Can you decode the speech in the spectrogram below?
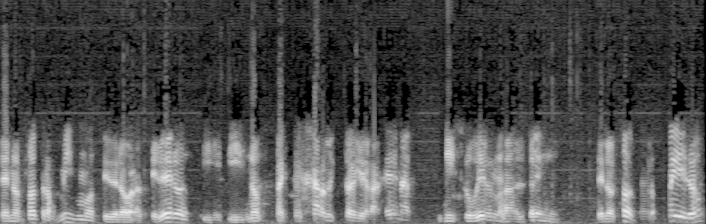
de nosotros mismos y de los brasileños y, y no festejar victorias ajenas ni subirnos al tren de los otros. Pero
